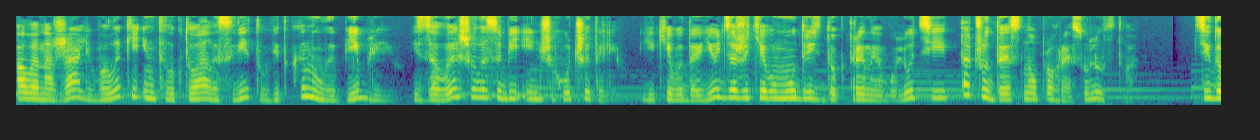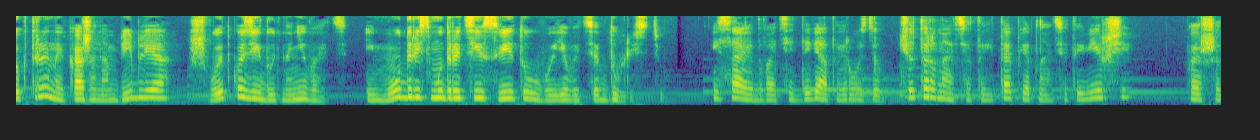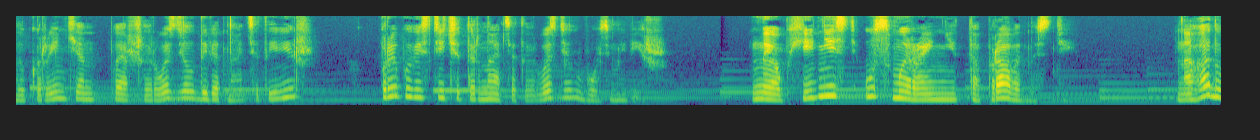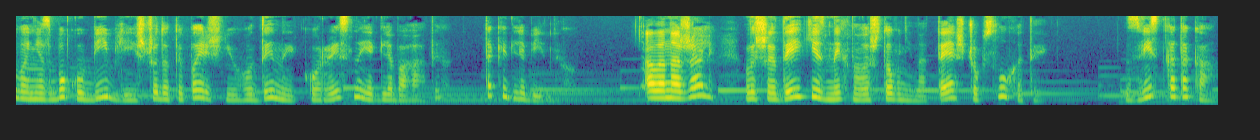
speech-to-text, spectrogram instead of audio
але, на жаль, великі інтелектуали світу відкинули Біблію і залишили собі інших учителів, які видають за життєву мудрість доктрини еволюції та чудесного прогресу людства. Ці доктрини, каже нам Біблія, швидко зійдуть на нівець, і мудрість мудреців світу виявиться дурістю. Ісаї 29 розділ 14 та 15 вірші, 1 до Коринтян, 1 розділ 19 вірш, приповісті 14 розділ 8 вірш. Необхідність у смиренні та праведності. Нагадування з боку Біблії щодо теперішньої години корисне як для багатих, так і для бідних. Але, на жаль, лише деякі з них налаштовані на те, щоб слухати. Звістка така:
